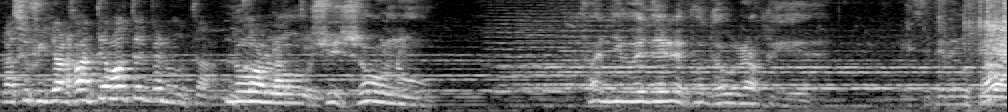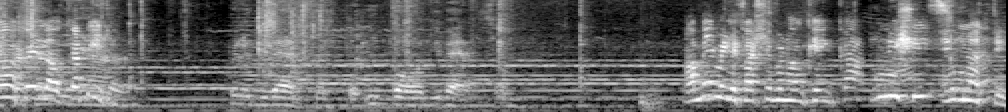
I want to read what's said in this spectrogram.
la sua figliola, quante volte è venuta? A Loro ci sono. Fagli vedere le fotografie. Siete venuti Ah, a quella ho capito. Quello è diverso, un po' diverso. A me me le facevano anche in casa, unici e una a te.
